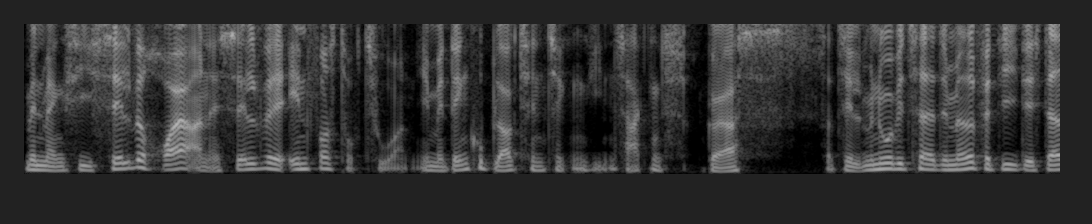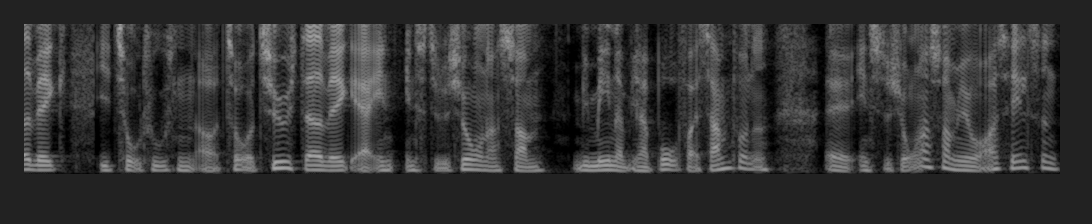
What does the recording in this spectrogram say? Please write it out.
men man kan sige, selve rørene, selve infrastrukturen, jamen den kunne blockchain-teknologien sagtens gøres sig til. Men nu har vi taget det med, fordi det stadigvæk i 2022 stadigvæk er institutioner, som vi mener, vi har brug for i samfundet. Øh, institutioner, som jo også hele tiden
